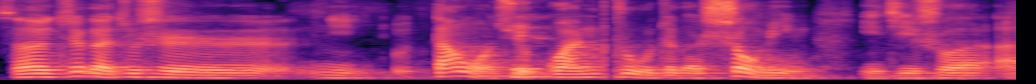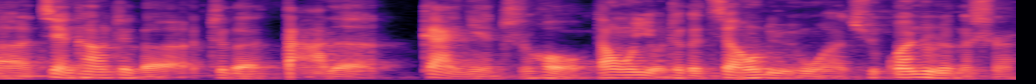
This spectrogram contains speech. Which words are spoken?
所以这个就是你，当我去关注这个寿命以及说呃健康这个这个大的概念之后，当我有这个焦虑，我要去关注这个事儿，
